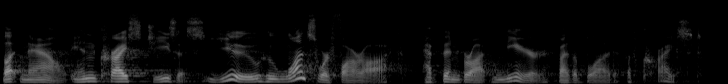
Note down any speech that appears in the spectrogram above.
But now, in Christ Jesus, you who once were far off have been brought near by the blood of Christ.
